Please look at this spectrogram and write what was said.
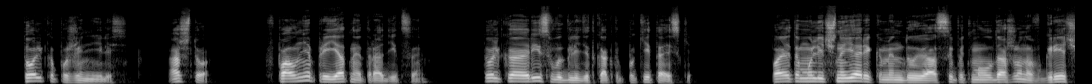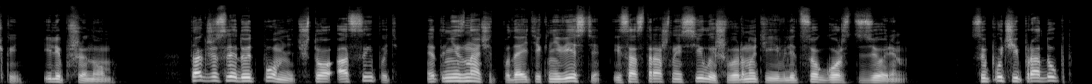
— «Только поженились». А что? Вполне приятная традиция. Только рис выглядит как-то по-китайски. Поэтому лично я рекомендую осыпать молодоженов гречкой или пшеном. Также следует помнить, что осыпать — это не значит подойти к невесте и со страшной силой швырнуть ей в лицо горсть зерен. Сыпучий продукт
